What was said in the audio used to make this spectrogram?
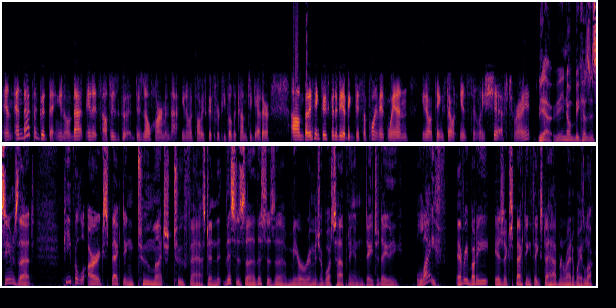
and and that's a good thing you know that in itself is good. There's no harm in that you know it's always good for people to come together. Um but i think there's going to be a big disappointment when you know things don't instantly shift right? Yeah you know because it seems that people are expecting too much too fast and this is a, this is a mirror image of what's happening in day-to-day life. Everybody is expecting things to happen right away. Look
